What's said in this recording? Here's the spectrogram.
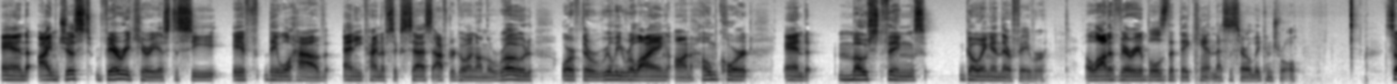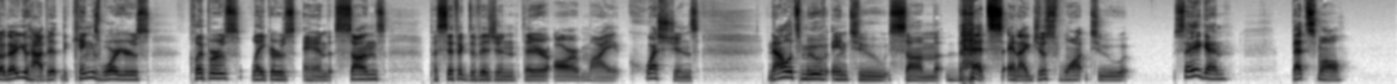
and I'm just very curious to see if they will have any kind of success after going on the road or if they're really relying on home court and most things going in their favor a lot of variables that they can't necessarily control. So there you have it the Kings, Warriors, Clippers, Lakers, and Suns. Pacific Division, there are my questions. Now let's move into some bets. And I just want to say again bet small.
